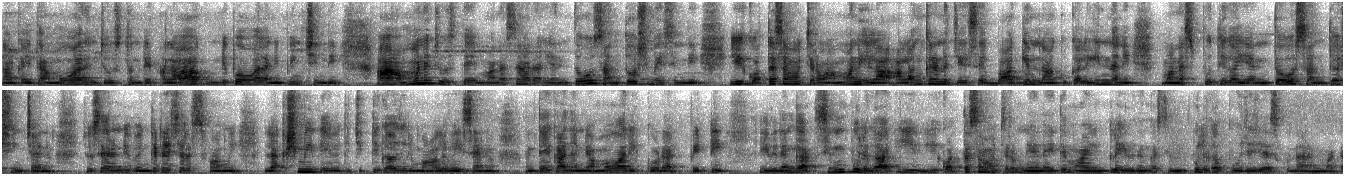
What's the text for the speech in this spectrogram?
నాకైతే అమ్మవారిని చూస్తుంటే అలా ఉండిపోవాలనిపించింది. ఆ అమ్మను చూస్తే మనసారా ఎంతో సంతోషమేసింది. ఈ కొత్త సంవత్సరం అమ్మని ఇలా అలంకరణ చేసే భాగ్యం నాకు కలిగిందని మనస్ఫూర్తిగా ఎంతో సంతోషించాను. చూసారండి వెంకటేశ్వర స్వామి లక్ష్మీదేవికి చిట్టి గాజులు మాల వేశాను. అంతేకాదండి అమ్మవారికి కూడా పెట్టి ఈ విధంగా సింపుల్గా ఈ ఈ కొత్త సంవత్సరం నేనైతే మా ఇంట్లో ఈ విధంగా విధంగా సింపుల్గా పూజ చేసుకున్నాను అనమాట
